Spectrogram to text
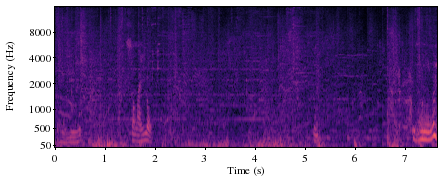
โอ้โหรู้สไลด์หลบอุ๊ยโอ้โหย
